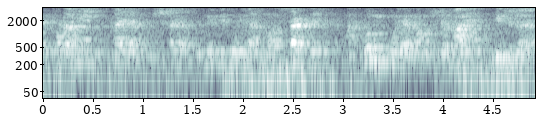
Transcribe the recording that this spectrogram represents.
এরপরে আমি সুদ খাই আর ঘুষ খাই আর দুর্নীতি করি আর লসপ্যাট দিই আর গুম করি আর মানুষকে মারি, কিছু যায়।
